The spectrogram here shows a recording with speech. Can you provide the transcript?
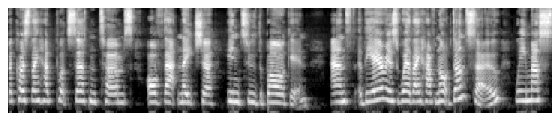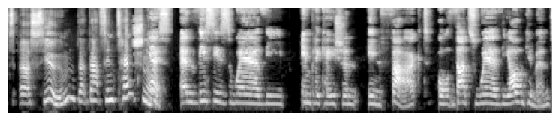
because they had put certain terms of that nature into the bargain. And the areas where they have not done so, we must assume that that's intentional. Yes. And this is where the implication in fact, or that's where the argument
